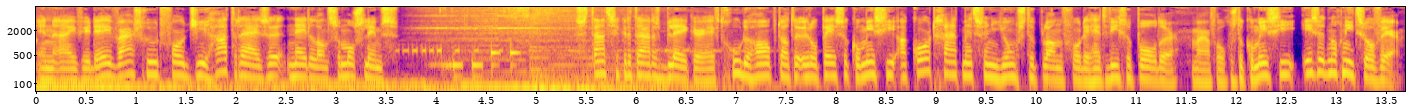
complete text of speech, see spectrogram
En AIVD waarschuwt voor jihadreizen Nederlandse moslims. Staatssecretaris Bleker heeft goede hoop dat de Europese Commissie akkoord gaat met zijn jongste plan voor de Hedwiggepolder. Maar volgens de Commissie is het nog niet zover.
